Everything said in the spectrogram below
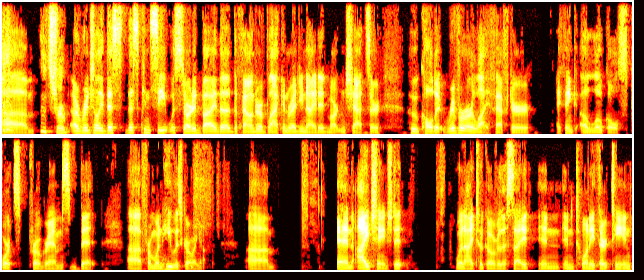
Um, That's true. originally this this conceit was started by the the founder of Black and Red United, Martin Schatzer, who called it River or Life after I think a local sports programs bit uh, from when he was growing up. Um, and I changed it when I took over the site in in 2013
